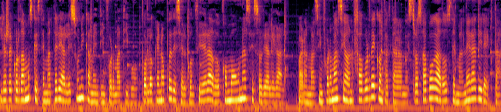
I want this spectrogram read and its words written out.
Les recordamos que este material es únicamente informativo, por lo que no puede ser considerado como una asesoría legal. Para más información, favor de contactar a nuestros abogados de manera directa.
